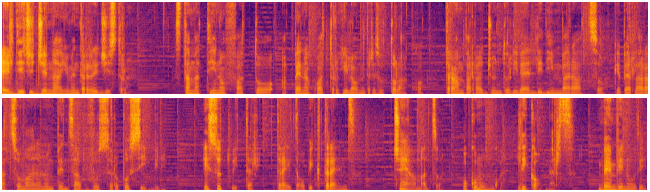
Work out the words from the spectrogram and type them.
È il 10 gennaio mentre registro. Stamattina ho fatto appena 4 km sotto l'acqua. Trump ha raggiunto livelli di imbarazzo che per la razza umana non pensavo fossero possibili. E su Twitter, tra i topic trends, c'è Amazon, o comunque l'e-commerce. Benvenuti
